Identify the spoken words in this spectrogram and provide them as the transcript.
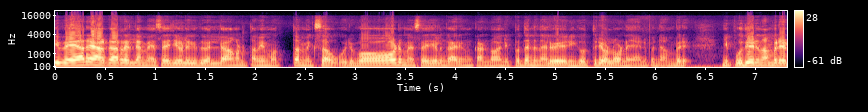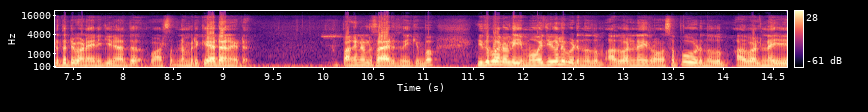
ഈ വേറെ ആൾക്കാരുടെ എല്ലാ മെസ്സേജുകളും ഇതും എല്ലാം കൂടെ തമ്മിൽ മൊത്തം മിക്സ് ആവും. ഒരുപാട് മെസ്സേജുകളും കാര്യങ്ങളും കണ്ടുപോകാൻ ഇപ്പോൾ തന്നെ നിലവിൽ എനിക്ക് ഒത്തിരി ഉള്ളതുകൊണ്ട് ഞാനിപ്പോൾ നമ്പർ ഇനി പുതിയൊരു നമ്പർ എടുത്തിട്ട് വേണം എനിക്ക് ഇതിനകത്ത് വാട്സപ്പ് നമ്പർ കയറ്റാനായിട്ട്. അപ്പം അങ്ങനെയുള്ള സാഹചര്യത്തിൽ നിൽക്കുമ്പോൾ ഇതുപോലുള്ള ഇമോജികൾ വിടുന്നതും അതുപോലെ തന്നെ ഈ റോസപ്പ് വിടുന്നതും അതുപോലെ തന്നെ ഈ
